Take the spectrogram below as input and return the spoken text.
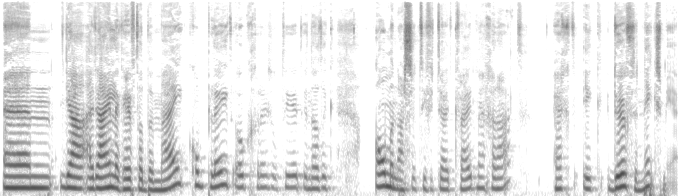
En ja, uiteindelijk heeft dat bij mij compleet ook geresulteerd in dat ik al mijn assertiviteit kwijt ben geraakt. Echt, ik durfde niks meer.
